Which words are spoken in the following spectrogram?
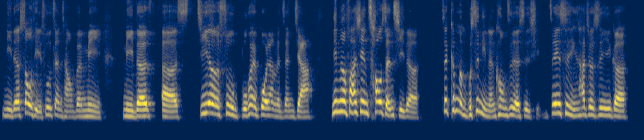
你的受体素正常分泌，你的呃饥饿素不会过量的增加。你有没有发现超神奇的？这根本不是你能控制的事情，这件事情它就是一个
